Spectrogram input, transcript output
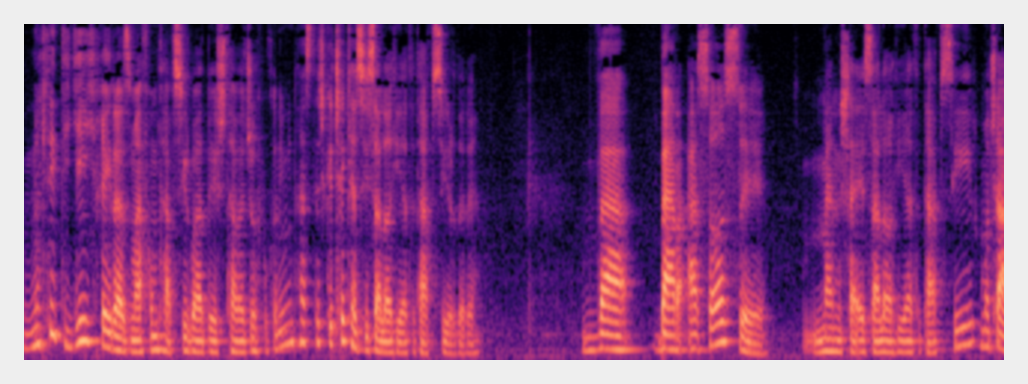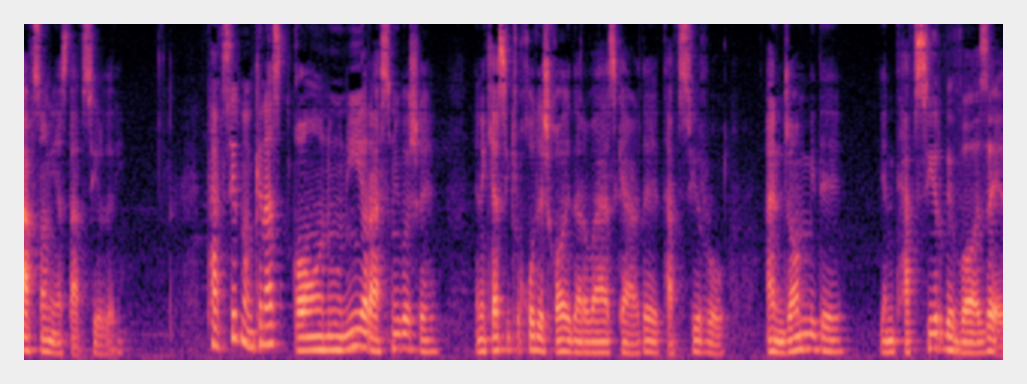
نکته دیگه غیر از مفهوم تفسیر باید بهش توجه بکنیم این هستش که چه کسی صلاحیت تفسیر داره و بر اساس منشأ صلاحیت تفسیر ما چه اقسامی از تفسیر داریم. تفسیر ممکن است قانونی یا رسمی باشه. یعنی کسی که خودش قاعده رو وضع کرده تفسیر رو انجام میده. یعنی تفسیر به واضع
